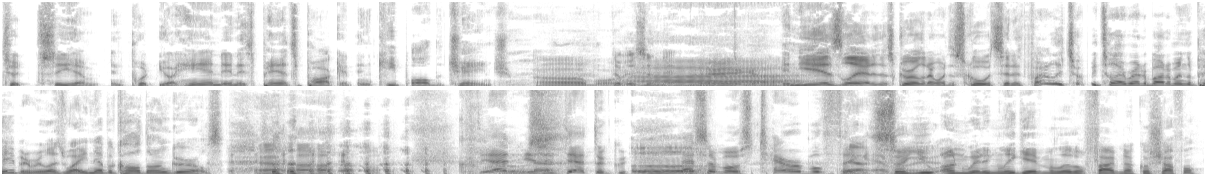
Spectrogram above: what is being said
to see him and put your hand in his pants pocket and keep all the change Oh boy. that was in there. Ah. And years later, this girl that I went to school with said, It finally took me till I read about him in the paper and realized why he never called on girls. That, isn't that the? gr- That's the most terrible thing Yeah. ever. So you unwittingly gave him a little five knuckle shuffle?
